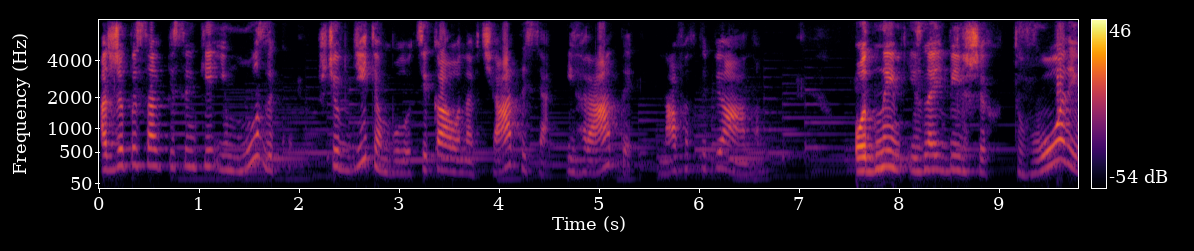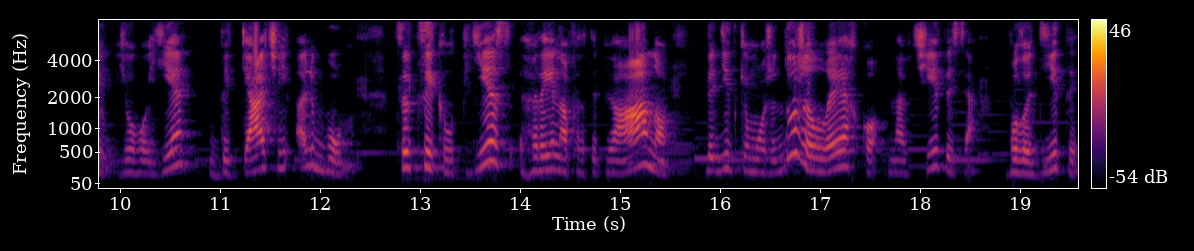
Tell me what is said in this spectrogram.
адже писав пісеньки і музику, щоб дітям було цікаво навчатися і грати на фортепіано. Одним із найбільших творів його є дитячий альбом. Це цикл п'єс гри на фортепіано, де дітки можуть дуже легко навчитися володіти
